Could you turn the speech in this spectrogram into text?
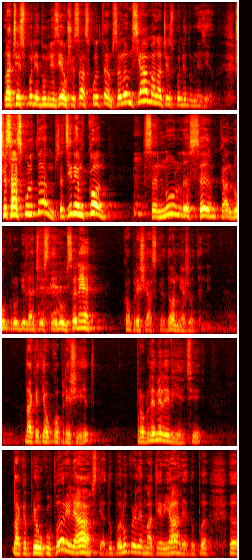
la ce spune Dumnezeu și să ascultăm, să luăm seama la ce spune Dumnezeu și să ascultăm, să ținem cont, să nu lăsăm ca lucrurile acestei lumi să ne copleșească. Doamne ajută-ne! Dacă te-au copleșit, problemele vieții, dacă preocupările astea, după lucrurile materiale, după uh,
